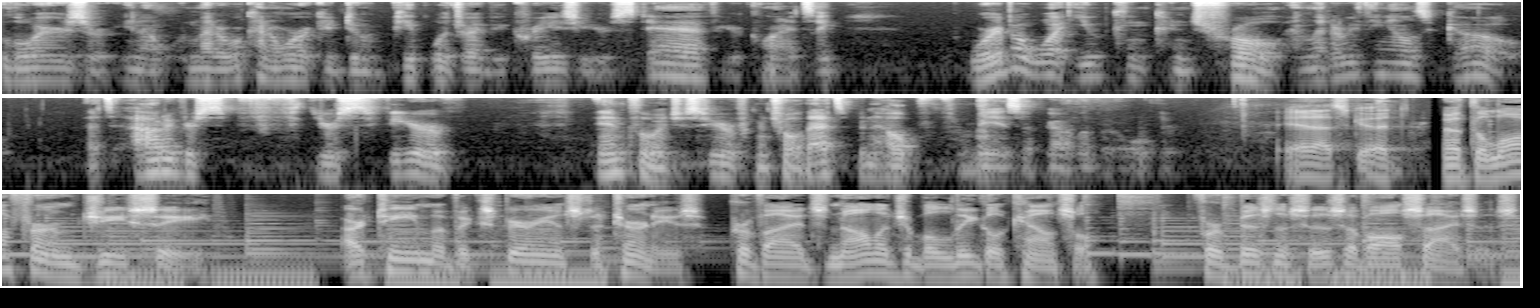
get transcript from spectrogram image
lawyers or you know, no matter what kind of work you're doing, people will drive you crazy. Your staff, your clients, like worry about what you can control and let everything else go. That's out of your your sphere of influence, your sphere of control. That's been helpful for me as I've got a little bit older. Yeah, that's good. At the law firm GC, our team of experienced attorneys provides knowledgeable legal counsel for businesses of all sizes.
